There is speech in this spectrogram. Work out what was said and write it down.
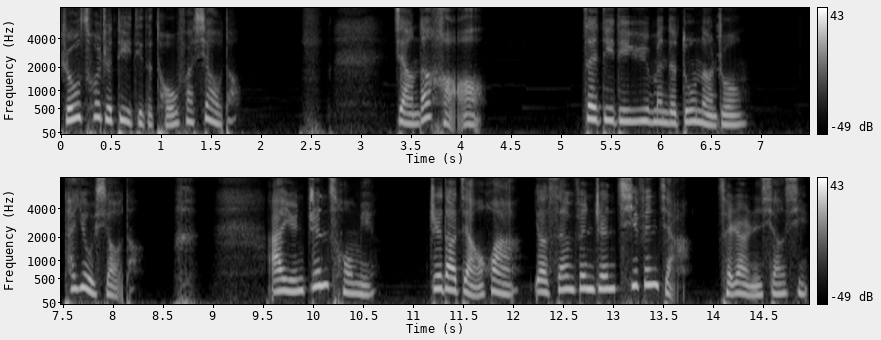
揉搓着弟弟的头发，笑道：“ 讲得好。”在弟弟郁闷的嘟囔中，他又笑道：“ 阿云真聪明，知道讲话要三分真七分假才让人相信。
